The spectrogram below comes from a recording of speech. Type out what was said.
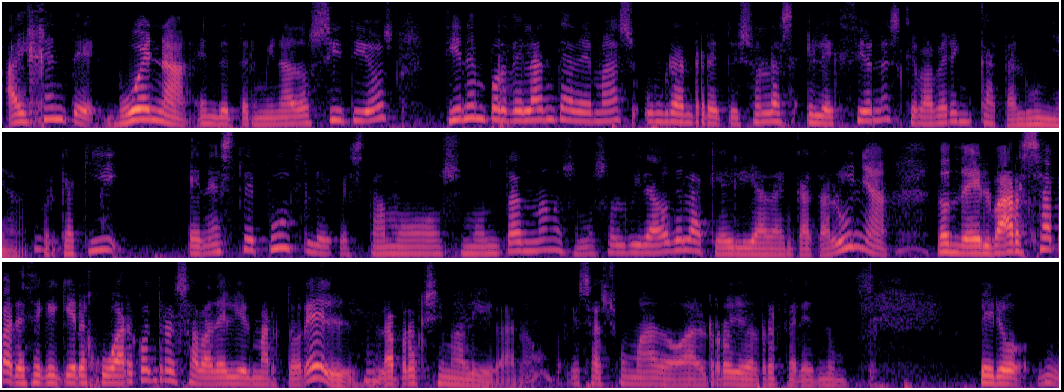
Hay gente buena en determinados sitios, tienen por delante además un gran reto y son las elecciones que va a haber en Cataluña. Porque aquí en este puzzle que estamos montando nos hemos olvidado de la que hay liada en Cataluña, donde el Barça parece que quiere jugar contra el Sabadell y el Martorell, la próxima liga, ¿no? Porque se ha sumado al rollo del referéndum. Pero mm,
